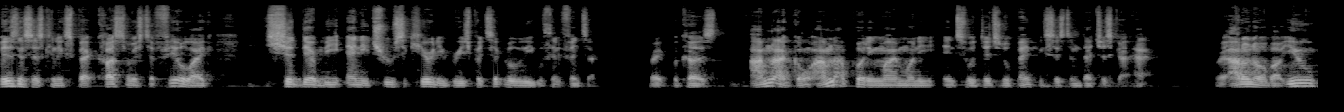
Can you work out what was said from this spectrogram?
businesses can expect customers to feel like should there be any true security breach, particularly within fintech, right? Because I'm not going, I'm not putting my money into a digital banking system that just got hacked, right? I don't know about you.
